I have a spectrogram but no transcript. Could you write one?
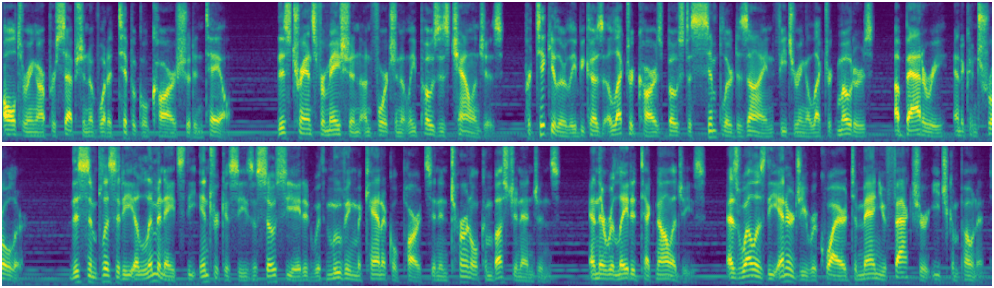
altering our perception of what a typical car should entail. This transformation, unfortunately, poses challenges, particularly because electric cars boast a simpler design featuring electric motors, a battery, and a controller. This simplicity eliminates the intricacies associated with moving mechanical parts in internal combustion engines and their related technologies, as well as the energy required to manufacture each component.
